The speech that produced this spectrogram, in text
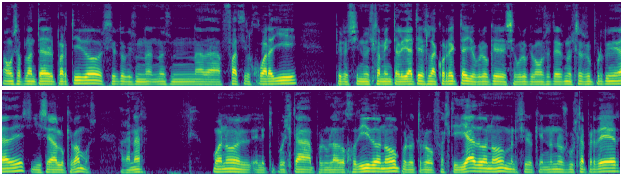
vamos a plantear el partido. Es cierto que es una, no es nada fácil jugar allí, pero si nuestra mentalidad es la correcta, yo creo que seguro que vamos a tener nuestras oportunidades y a lo que vamos, a ganar. Bueno, el, el, equipo está por un lado jodido, ¿no? Por otro fastidiado, ¿no? Me refiero que no nos gusta perder,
